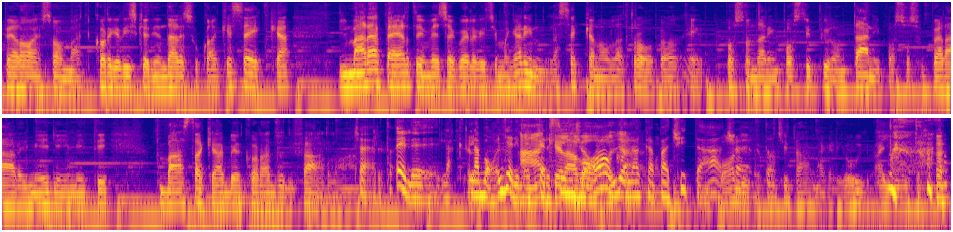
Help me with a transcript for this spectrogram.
però insomma corri il rischio di andare su qualche secca il mare aperto invece è quello che dice magari la secca non la trovo e posso andare in posti più lontani, posso superare i miei limiti basta che abbia il coraggio di farlo. Anche. Certo, e le, la, la, voglia di mettersi in gioco, voglia, la capacità. Un po' certo. capacità magari uh, aiuta.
